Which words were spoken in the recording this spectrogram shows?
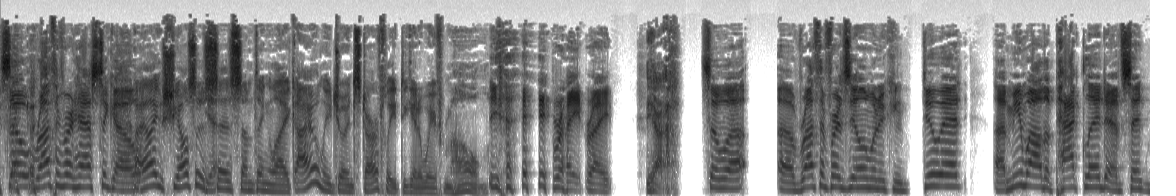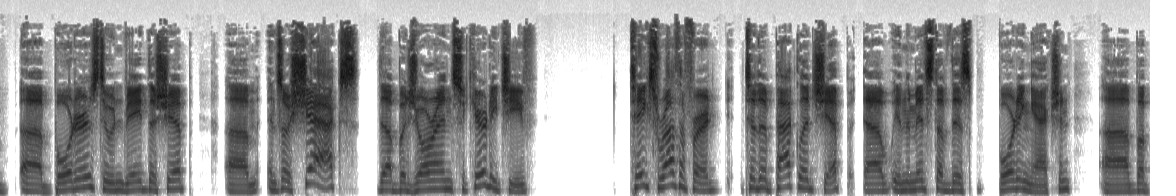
So Rutherford has to go. I like. She also yeah. says something like, "I only joined Starfleet to get away from home." Yeah, right, right. Yeah. So, uh, uh, Rutherford's the only one who can do it. Uh, meanwhile, the Pakled have sent uh, boarders to invade the ship, um, and so Shax, the Bajoran security chief, takes Rutherford to the Pakled ship uh, in the midst of this boarding action. Uh, but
